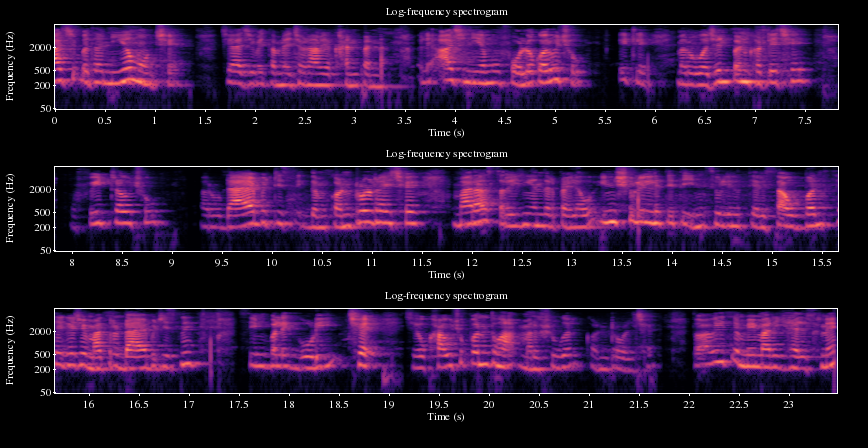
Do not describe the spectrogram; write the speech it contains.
આ જ બધા નિયમો છે, જે આજે મેં તમને જણાવ્યા ખાનપાનના. અને આ જ નિયમો ફોલો કરું છું, એટલે મારું વજન પણ ઘટે છે, હું ફિટ રહું છું, મારું ડાયાબિટીસ એકદમ કંટ્રોલ રહે છે, મારા શરીરની અંદર પહેલાં હું ઇન્સ્યુલિન લેતી હતી ઇન્સ્યુલિન અત્યારે સાવ બંધ થઈ ગઈ છે, માત્ર ડાયાબિટીસની સિમ્પલ એક ગોળી છે જે હું ખાઉં છું, પરંતુ હા, મારું શુગર કંટ્રોલ છે. તો આવી રીતે મેં મારી હેલ્થને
